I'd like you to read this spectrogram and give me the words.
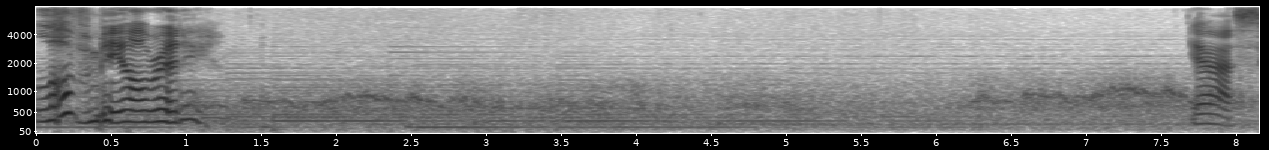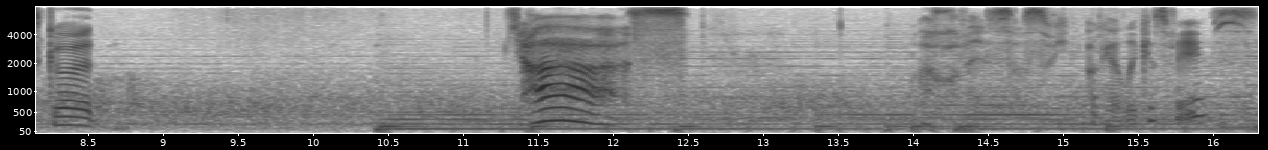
Love me already. Yes, good. Yes. Oh, that's so sweet. Okay, lick his face.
